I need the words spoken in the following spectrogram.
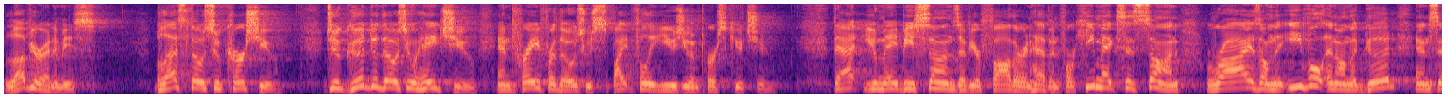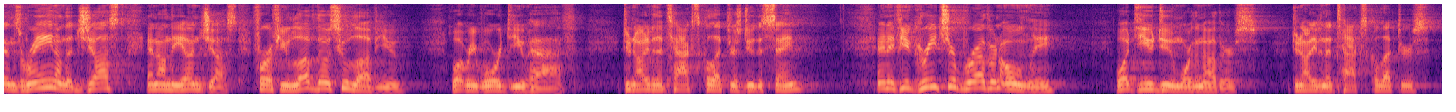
love your enemies, bless those who curse you. Do good to those who hate you, and pray for those who spitefully use you and persecute you, that you may be sons of your Father in heaven. For he makes his sun rise on the evil and on the good, and sends rain on the just and on the unjust. For if you love those who love you, what reward do you have? Do not even the tax collectors do the same? And if you greet your brethren only, what do you do more than others? Do not even the tax collectors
